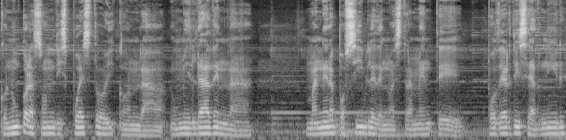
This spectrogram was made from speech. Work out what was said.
con un corazón dispuesto y con la humildad en la manera posible de nuestra mente poder discernir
